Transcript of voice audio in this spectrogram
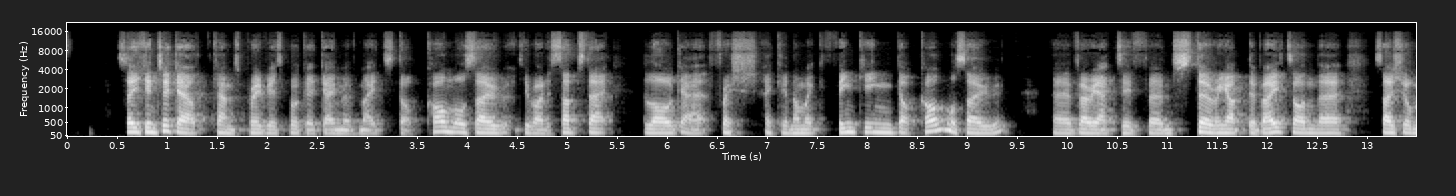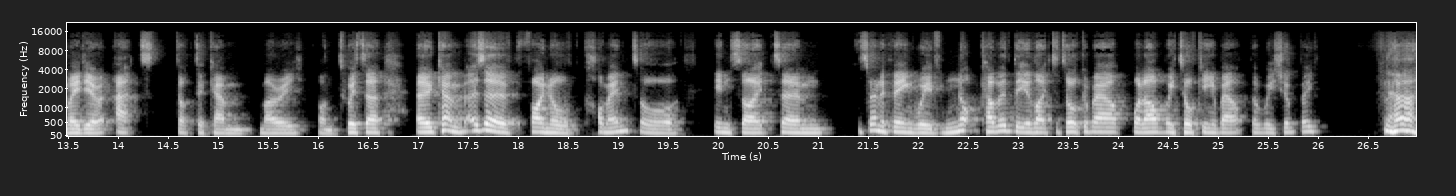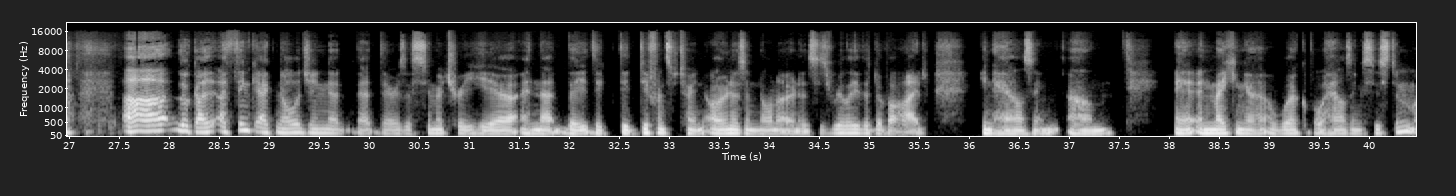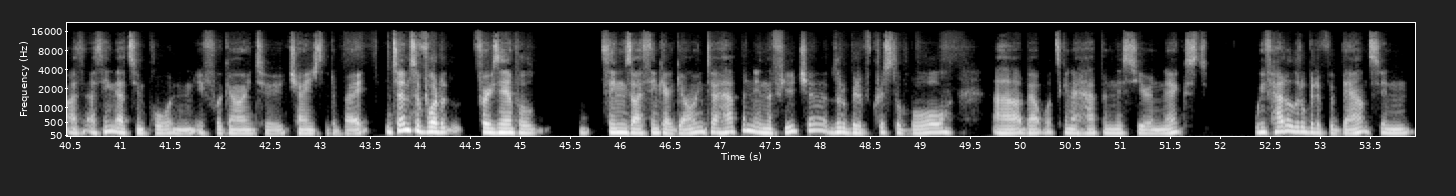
So you can check out Cam's previous book at gameofmates.com. Also, you write a Substack blog at fresheconomicthinking.com. Also, uh, very active, um, stirring up debate on the social media at Dr. Cam Murray on Twitter. Uh, Cam, as a final comment or insight, um, is there anything we've not covered that you'd like to talk about? What aren't we talking about that we should be? uh, look, I, I, think acknowledging that that there is a symmetry here, and that the, the, the difference between owners and non-owners is really the divide in housing, um, and, and, making a, a, workable housing system. I, I, think that's important if we're going to change the debate. In terms of what, for example, things I think are going to happen in the future, a little bit of crystal ball uh, about what's going to happen this year and next. We've had a little bit of a bounce in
